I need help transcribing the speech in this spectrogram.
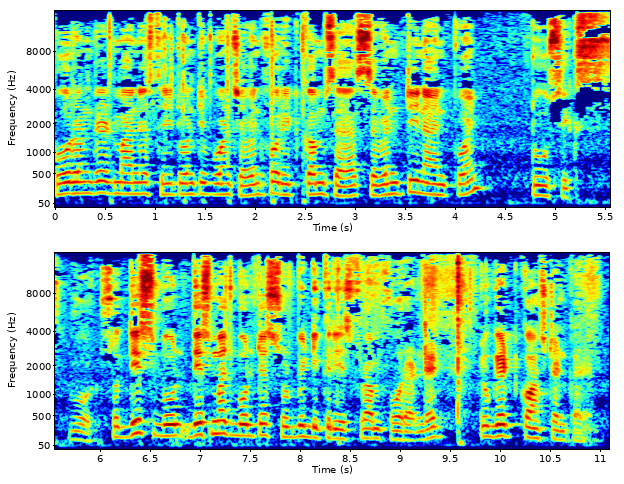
400 minus 320.74 it comes as 79.26 volt. So this this much voltage should be decreased from 400 to get constant current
